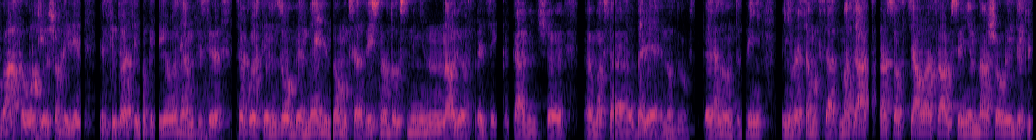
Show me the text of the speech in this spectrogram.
Absolūti, jo šobrīd ir, ir situācija, nu, ka tie uzņēmumi kas ir sakostiem zobiem, mēģina nomaksāt visu nodokļus, viņi nav ļoti priecīgi, ka kaimiņš eh, maksā daļēji nodokļus. Ja, nu, tad viņi, viņi var samaksāt mazākas tās oficiālās algas, jo viņiem nav šo līdzekļu.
